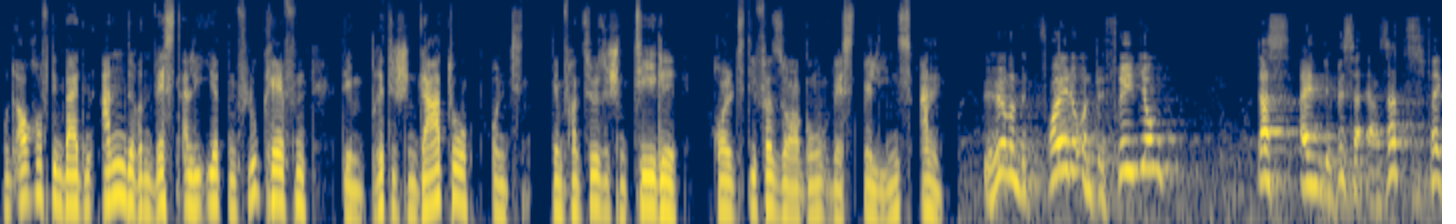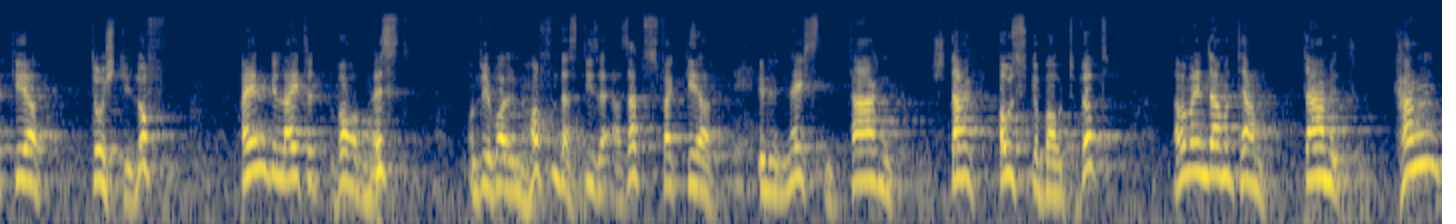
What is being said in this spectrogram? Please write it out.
Und auch auf den beiden anderen westalliierten Flughäfen, dem britischen Gato und dem französischen Tegel, rollt die Versorgung Westberlins an. Wir hören mit Freude und Befriedigung, dass ein gewisser Ersatzverkehr durch die Luft eingeleitet worden ist und wir wollen hoffen, dass dieser Ersatzverkehr in den nächsten Tagen stark ausgebaut wird. Aber meine Damen und Herren, damit kann,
